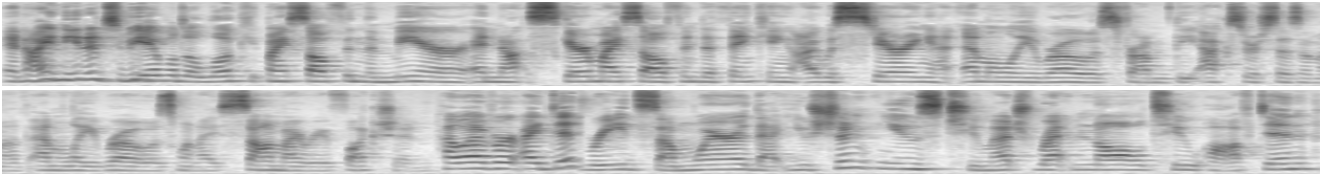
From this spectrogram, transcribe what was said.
and I needed to be able to look at myself in the mirror and not scare myself into thinking I was staring at Emily Rose from The Exorcism of Emily Rose when I saw my reflection. However, I did read somewhere that you shouldn't use too much retinol too often,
